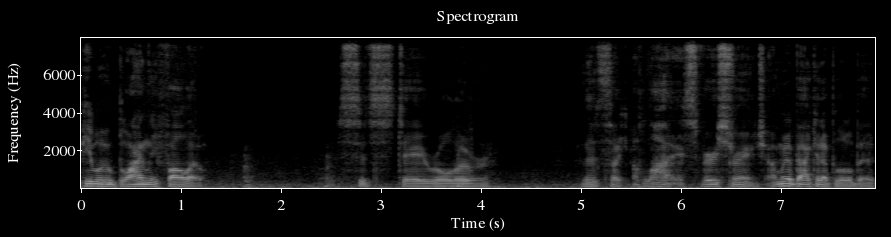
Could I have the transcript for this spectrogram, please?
people who blindly follow. Sit, stay, roll over. It's like a lot. It's very strange. I'm going to back it up a little bit.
